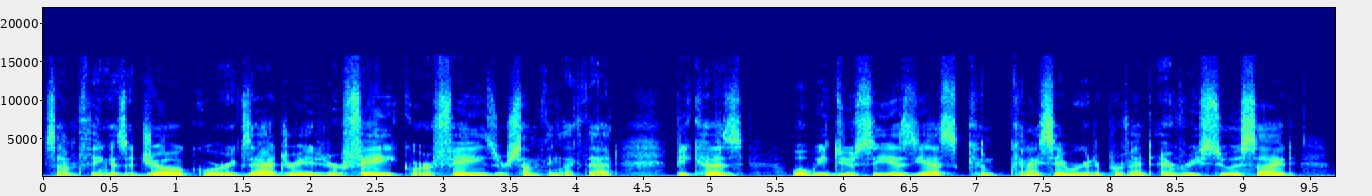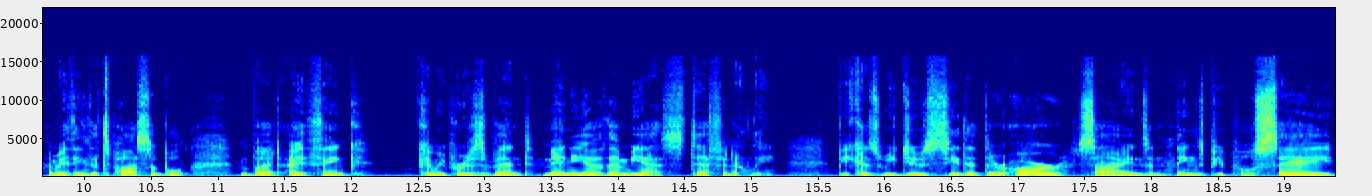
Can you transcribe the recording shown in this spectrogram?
something as a joke or exaggerated or fake or a phase or something like that. Because what we do see is yes, can, can I say we're going to prevent every suicide? I mean, I think that's possible, but I think can we prevent many of them? Yes, definitely. Because we do see that there are signs and things people say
